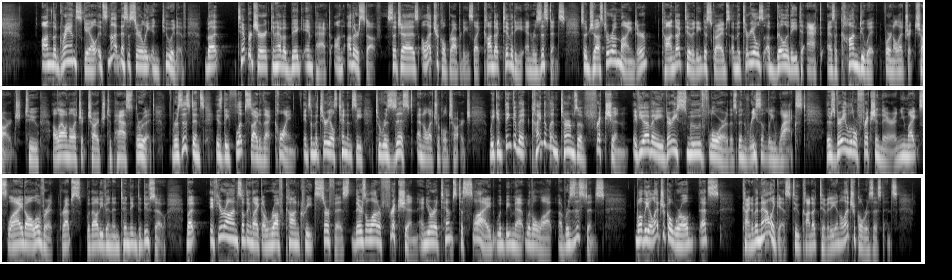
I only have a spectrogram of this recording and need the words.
on the grand scale, it's not necessarily intuitive, but temperature can have a big impact on other stuff, such as electrical properties like conductivity and resistance. So, just a reminder Conductivity describes a material's ability to act as a conduit for an electric charge, to allow an electric charge to pass through it. Resistance is the flip side of that coin. It's a material's tendency to resist an electrical charge. We can think of it kind of in terms of friction. If you have a very smooth floor that's been recently waxed, there's very little friction there, and you might slide all over it, perhaps without even intending to do so. But if you're on something like a rough concrete surface, there's a lot of friction, and your attempts to slide would be met with a lot of resistance. Well, the electrical world, that's kind of analogous to conductivity and electrical resistance.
